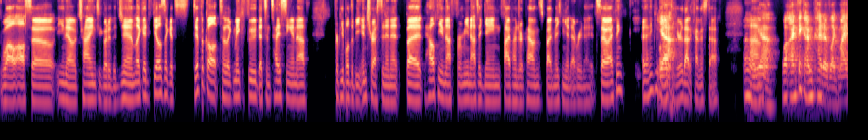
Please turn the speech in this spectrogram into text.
while also you know trying to go to the gym like it feels like it's difficult to like make food that's enticing enough for people to be interested in it, but healthy enough for me not to gain 500 pounds by making it every night. So I think I think people yeah. like to hear that kind of stuff. Oh um, yeah. Well, I think I'm kind of like my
